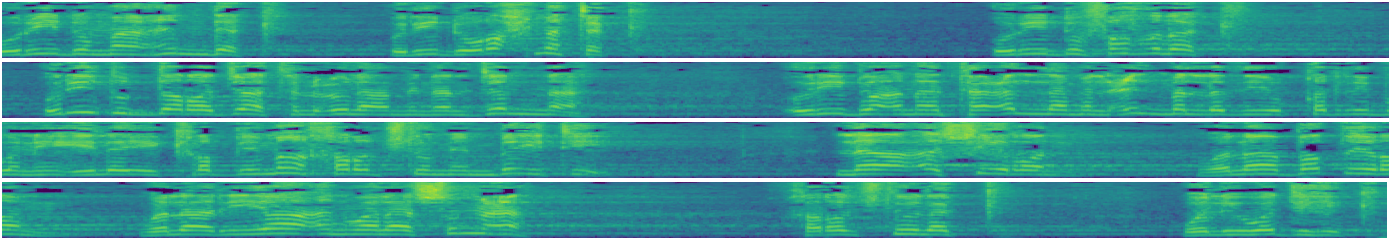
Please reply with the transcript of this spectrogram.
أريد ما عندك. أريد رحمتك. أريد فضلك. أريد الدرجات العلى من الجنة. أريد أن أتعلم العلم الذي يقربني إليك. رب ما خرجت من بيتي. لا أشيرا ولا بطرا ولا رياء ولا سمعة. خرجت لك ولوجهك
